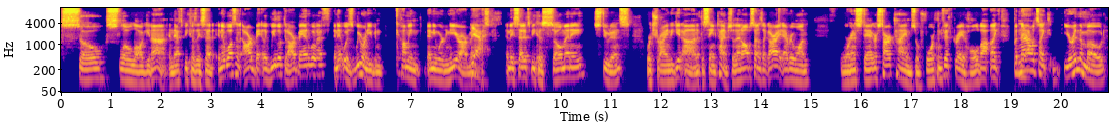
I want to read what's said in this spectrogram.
so slow logging on. And that's because they said and it wasn't our band like we looked at our bandwidth and it was we weren't even coming anywhere near our Yeah. max and they said it's because so many students were trying to get on at the same time. So then all of a sudden it's like all right everyone we're going to stagger start time. So fourth and fifth grade hold on. Like but now Yeah. it's like you're in the mode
